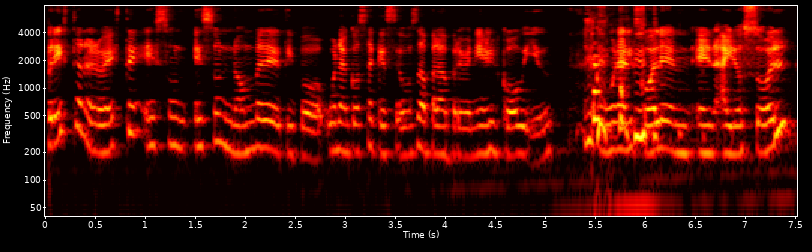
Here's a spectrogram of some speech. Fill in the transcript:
Preston Noroeste es un, es un nombre de tipo una cosa que se usa para prevenir el COVID. Como un alcohol en, en aerosol.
